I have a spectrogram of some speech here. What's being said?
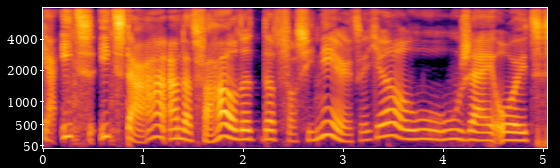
ja iets, iets daar aan, aan dat verhaal, dat, dat fascineert. Weet je wel? Hoe, hoe zij ooit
